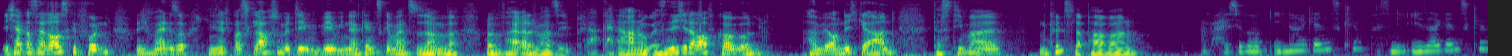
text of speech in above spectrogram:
Ich habe das herausgefunden und ich meinte so, Linette, was glaubst du, mit dem, wem Ina Genske mal zusammen war oder verheiratet war? Und sie, ja, keine Ahnung, ist nicht darauf gekommen und haben wir auch nicht geahnt, dass die mal ein Künstlerpaar waren. aber heißt sie überhaupt Ina Genskin? Heißt sie nicht Isa Genskin?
